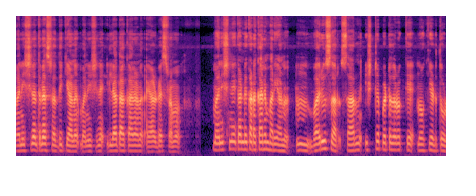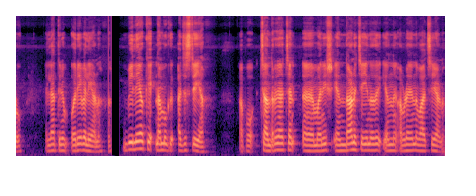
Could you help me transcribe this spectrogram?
മനീഷിനെ തന്നെ ശ്രദ്ധിക്കുകയാണ്. മനീഷിനെ ഇല്ലാതാക്കാനാണ് അയാളുടെ ശ്രമം. മനുഷ്യനെ കണ്ട് കടക്കാരൻ പറയാണ് "ഉം, വരൂ സാർ. സാറിന് ഇഷ്ടപ്പെട്ടതൊക്കെ നോക്കിയെടുത്തോളൂ. എല്ലാത്തിനും ഒരേ വിലയാണ്. വിലയൊക്കെ നമുക്ക് അഡ്ജസ്റ്റ് ചെയ്യാം. അപ്പോൾ ചന്ദ്രനച്ഛൻ മനീഷ് എന്താണ് ചെയ്യുന്നത് എന്ന് അവിടെ നിന്ന് വാച്ച് ചെയ്യാണ്.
